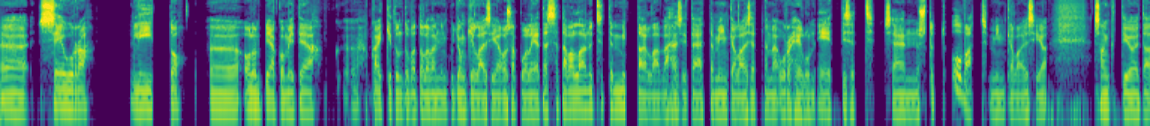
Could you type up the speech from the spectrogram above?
ö, seura, liitto, ö, olympiakomitea, kaikki tuntuvat olevan niin kuin jonkinlaisia osapuolia. Ja tässä tavallaan nyt sitten mittaillaan vähän sitä, että minkälaiset nämä urheilun eettiset säännöstöt ovat, minkälaisia sanktioita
